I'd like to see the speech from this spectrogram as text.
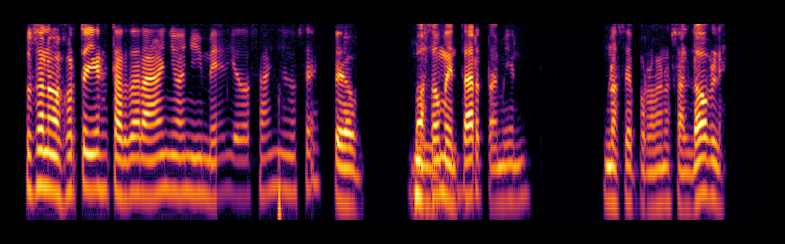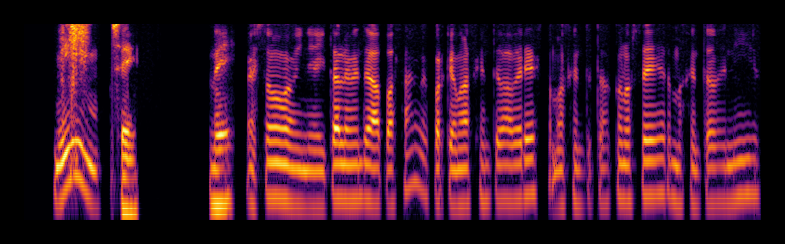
pues a lo mejor te llegas a tardar a año, año y medio, dos años, no sé. Pero vas a Mm. aumentar también, no sé, por lo menos al doble. Mínimo. Sí. Sí. Eso inevitablemente va a pasar, güey, porque más gente va a ver esto, más gente te va a conocer, más gente va a venir.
